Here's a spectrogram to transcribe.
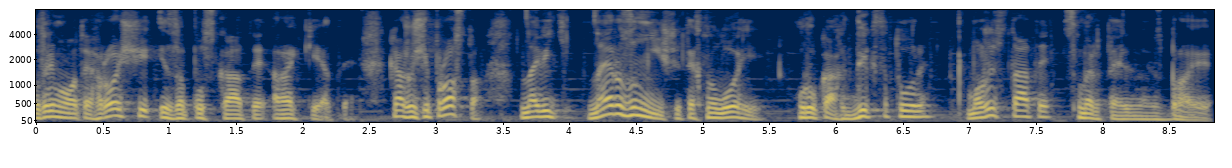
Отримувати гроші і запускати ракети. Кажучи просто, навіть найрозумніші технології у руках диктатури можуть стати смертельною зброєю.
